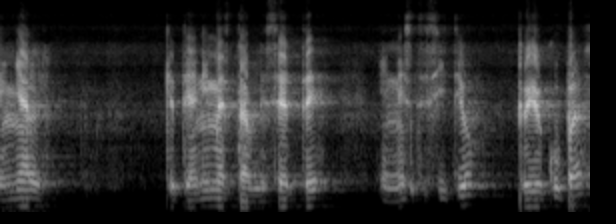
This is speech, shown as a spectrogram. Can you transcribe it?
Señal que te anima a establecerte en este sitio que hoy ocupas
